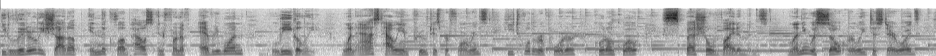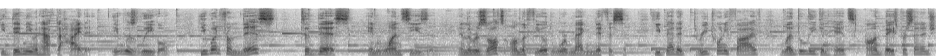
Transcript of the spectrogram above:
He literally shot up in the clubhouse in front of everyone legally. When asked how he improved his performance, he told a reporter, quote unquote, special vitamins. Lenny was so early to steroids, he didn't even have to hide it. It was legal. He went from this to this in one season, and the results on the field were magnificent. He batted 325, led the league in hits, on base percentage,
